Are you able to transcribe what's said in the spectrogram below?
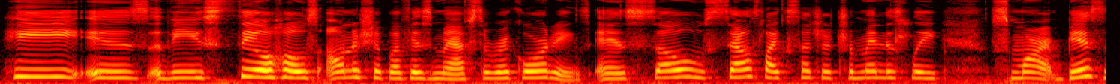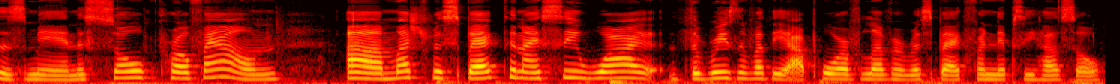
he is the still holds ownership of his master recordings, and so sounds like such a tremendously smart businessman. It's so profound. Uh, much respect, and I see why the reason for the outpour of love and respect for Nipsey Hussle.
